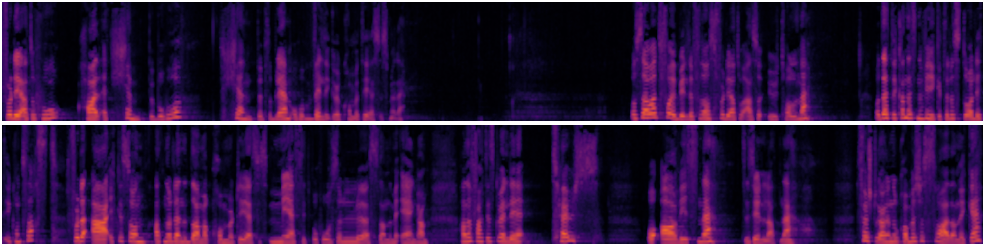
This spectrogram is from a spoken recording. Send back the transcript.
Fordi at hun har et kjempebehov, kjempeproblem, og hun velger å komme til Jesus med det. Og så er hun et forbilde for oss fordi hun er så utholdende. Og Dette kan nesten virke til å stå litt i kontrast. For det er ikke sånn at når denne dama kommer til Jesus med sitt behov, så løser han det med en gang. Han er faktisk veldig taus og avvisende, tilsynelatende. Første gangen hun kommer, så svarer han ikke.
